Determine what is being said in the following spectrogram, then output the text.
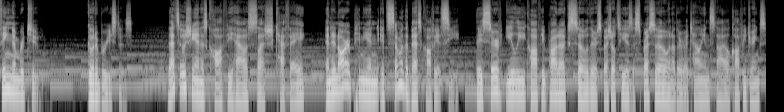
Thing number two go to baristas. That's Oceania's coffee house slash cafe, and in our opinion, it's some of the best coffee at sea. They serve Illy coffee products, so their specialty is espresso and other Italian style coffee drinks.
